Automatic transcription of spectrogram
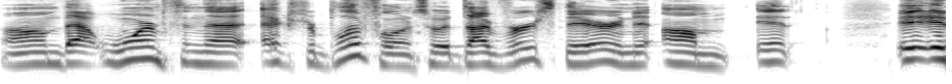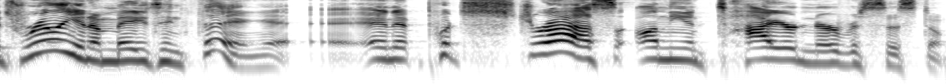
um, that warmth and that extra blood flow, and so it diverts there, and it, um, it it's really an amazing thing, and it puts stress on the entire nervous system.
